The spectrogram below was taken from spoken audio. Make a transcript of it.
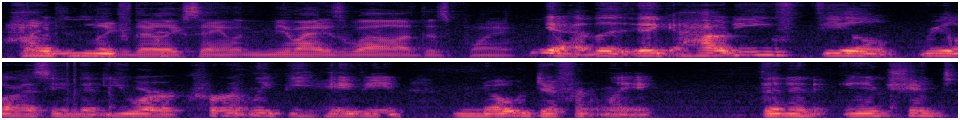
How Like, do you like they're like saying you might as well at this point. Yeah, like how do you feel realizing that you are currently behaving no differently than an ancient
